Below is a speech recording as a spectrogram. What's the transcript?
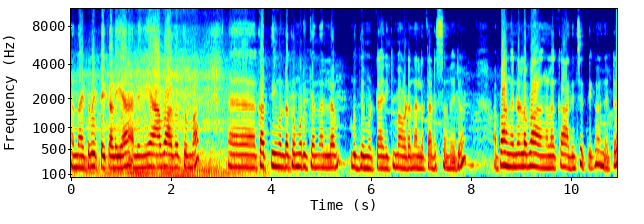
നന്നായിട്ട് വെട്ടിക്കളയുക. അല്ലെങ്കിൽ ആ ഭാഗത്തുമ്പോൾ കത്തിയും കൊണ്ടൊക്കെ മുറിക്കാൻ നല്ല ബുദ്ധിമുട്ടായിരിക്കും. അവിടെ നല്ല തടസ്സം വരും. അപ്പോൾ അങ്ങനെയുള്ള ഭാഗങ്ങളൊക്കെ ആദ്യം ചെത്തി കളഞ്ഞിട്ട്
